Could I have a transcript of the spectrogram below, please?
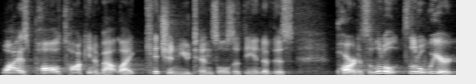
why is Paul talking about like kitchen utensils at the end of this part? It's a little, it's a little weird.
